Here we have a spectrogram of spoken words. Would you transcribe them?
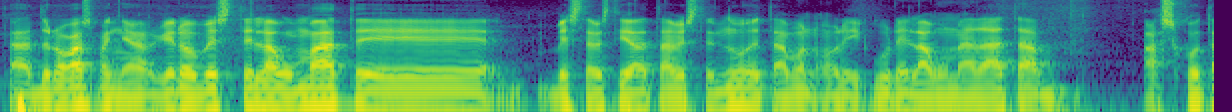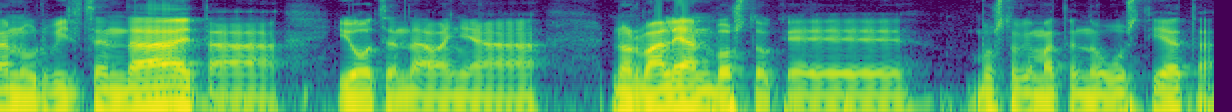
eta drogaz, baina gero beste lagun bat, e, beste beste bat abesten du, eta bueno, hori gure laguna da, eta askotan hurbiltzen da, eta igotzen da, baina normalean bostok, e, bostok ematen du guztia, eta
